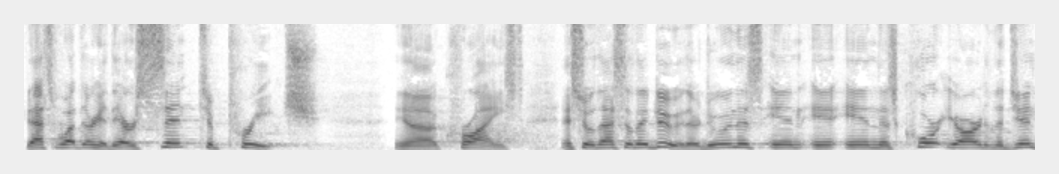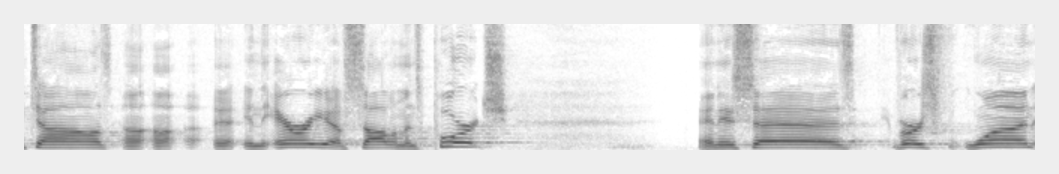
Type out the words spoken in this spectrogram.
That's what they're here. They're sent to preach Christ. And so that's what they do. They're doing this in, in, in this courtyard of the Gentiles, uh, uh, uh in the area of Solomon's porch. And it says, verse 1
